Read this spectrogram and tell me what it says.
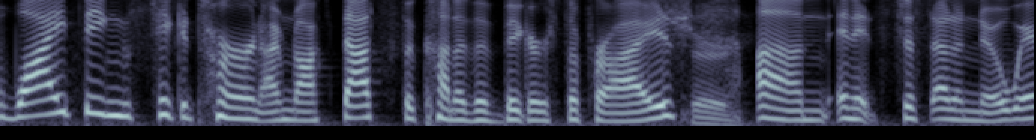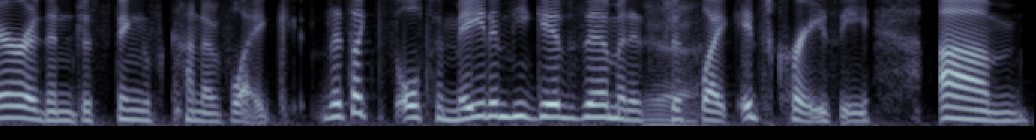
why things take a turn. I'm not. That's the kind of the bigger surprise. sure. Um, and it's just out of nowhere, and then just things kind of like it's like this ultimatum he gives him, and it's Yeah. just like it's crazy. Um,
